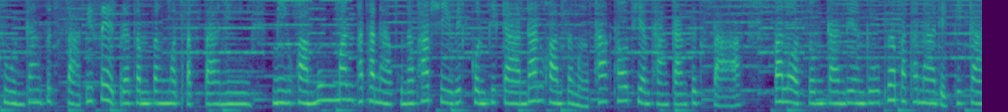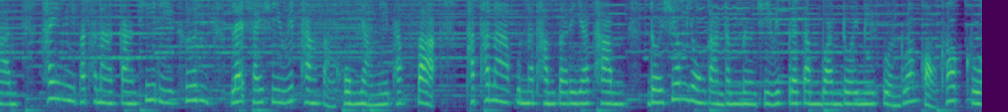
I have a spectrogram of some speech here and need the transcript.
ศูนย์การศึกษาพิเศษประจำจังหวัดปัตตานี มีความมุ่งมั่นพัฒนาคุณภาพชีวิตคนพิการด้านความเสมอภาคเท่าเทียมทางการศึกษา ตลอดจนการเรียนรู้เพื่อพัฒนาเด็กพิการ ให้มีพัฒนาการที่ดีขึ้น และใช้ชีวิตทางสังคมอย่างมีทักษะ พัฒนาคุณธรรมจริยธรรม โดยเชื่อมโยงการดำเนินชีวิตประจำวัน โดยมีส่วนร่วมของครอบครัว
